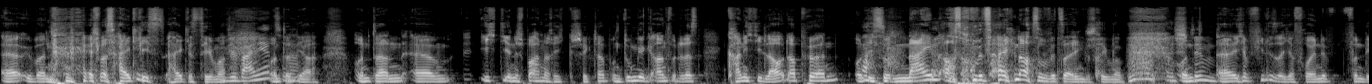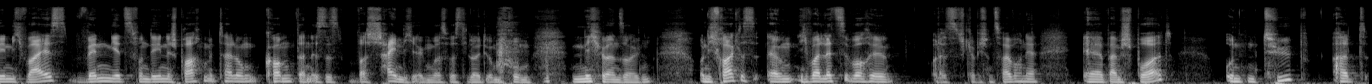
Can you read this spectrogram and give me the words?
äh, über ein etwas heikles, heikles Thema. Wir beide jetzt, Und dann, oder? ja. Und dann ähm, ich dir eine Sprachnachricht geschickt habe und du mir geantwortet hast, kann ich die laut abhören? Und ich so, nein, Ausrufezeichen, Ausrufezeichen geschrieben habe. Das Und stimmt. äh, ich habe viele solcher Freunde, von denen ich weiß, wenn jetzt von denen eine Sprachmitteilung kommt, dann ist es wahrscheinlich irgendwas, was die Leute um mich rum nicht hören sollten. Und ich frage das, ähm, ich war letzte Woche, oder das ist glaube ich schon zwei Wochen her, äh, beim Sport und ein Typ hat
